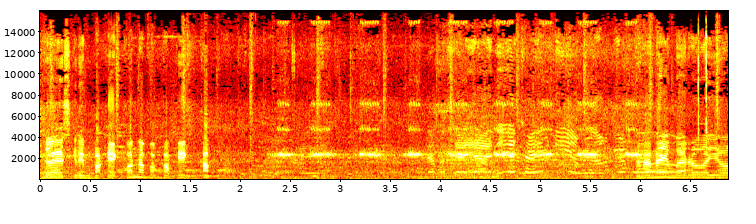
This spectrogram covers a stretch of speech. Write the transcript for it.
Itu es krim pakai kon apa pakai cup? Dapat si ayah. Ini yang cair nih yang bilang Karena yang baru, ayo.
